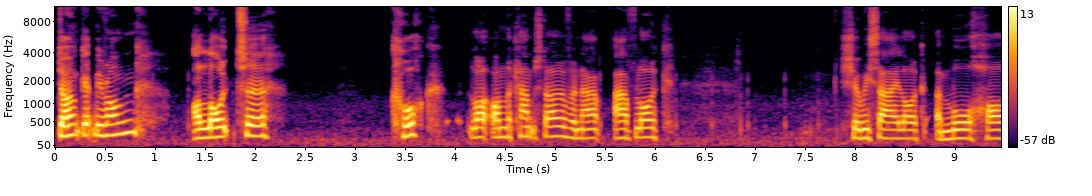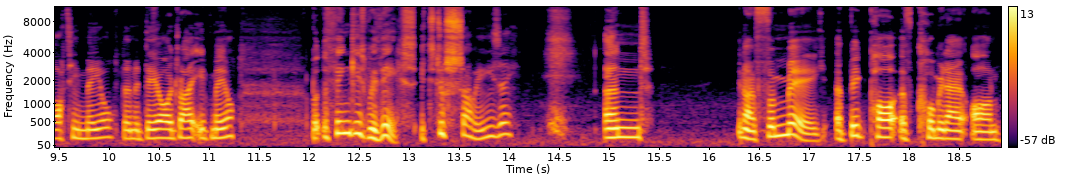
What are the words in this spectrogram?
don't get me wrong, I like to cook like on the camp stove and have, have like shall we say like a more hearty meal than a dehydrated meal. But the thing is with this it's just so easy. And you know for me a big part of coming out on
